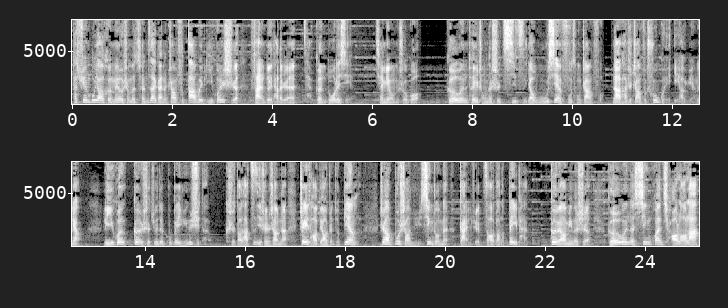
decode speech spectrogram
她宣布要和没有什么存在感的丈夫大卫离婚时，反对她的人才更多了些。前面我们说过，格温推崇的是妻子要无限服从丈夫，哪怕是丈夫出轨也要原谅，离婚更是绝对不被允许的。可是到她自己身上呢，这套标准就变了，这让不少女性众们感觉遭到了背叛。更要命的是，格温的新欢乔劳拉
